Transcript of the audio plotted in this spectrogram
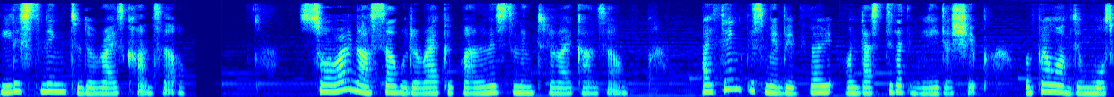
listening to the right counsel. Surround ourselves with the right people and listening to the right counsel. I think this may be very understated in leadership, but probably one of the most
